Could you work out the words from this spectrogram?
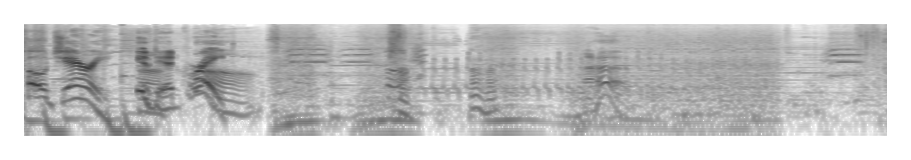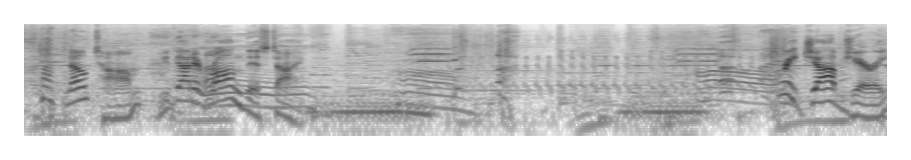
Go, Jerry! You did great! Uh-huh. Uh-huh. No, Tom, you got it wrong this time. Great job, Jerry.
